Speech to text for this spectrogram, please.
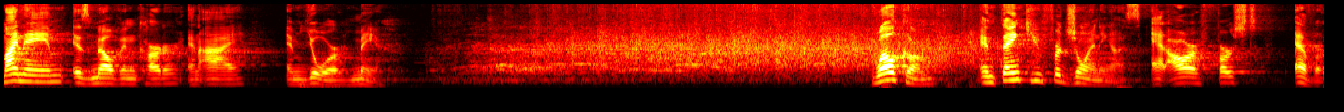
My name is Melvin Carter, and I am your mayor. Welcome, and thank you for joining us at our first ever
